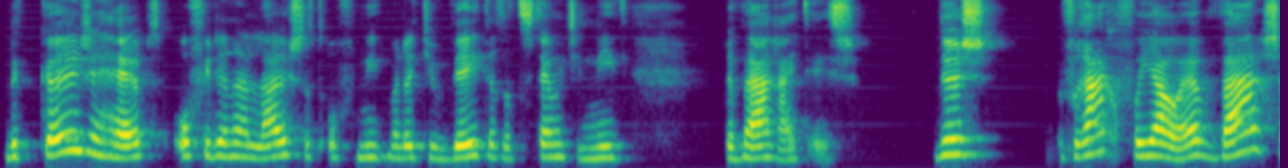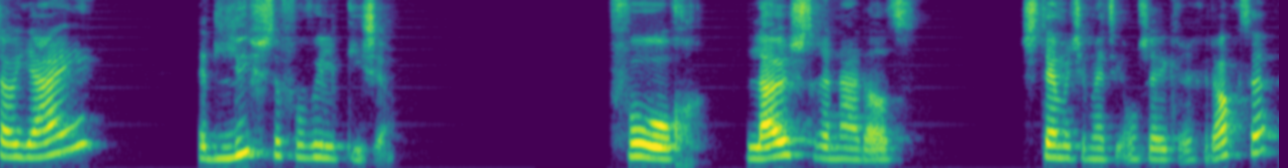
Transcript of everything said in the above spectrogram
de keuze hebt of je ernaar luistert of niet, maar dat je weet dat dat stemmetje niet de waarheid is. Dus vraag voor jou, hè, waar zou jij het liefste voor willen kiezen? Voor luisteren naar dat stemmetje met die onzekere gedachten,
